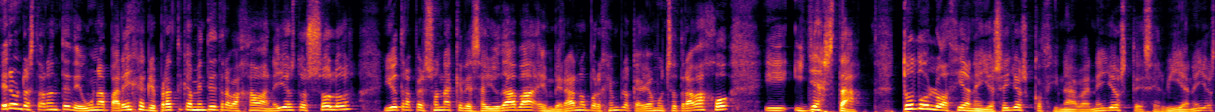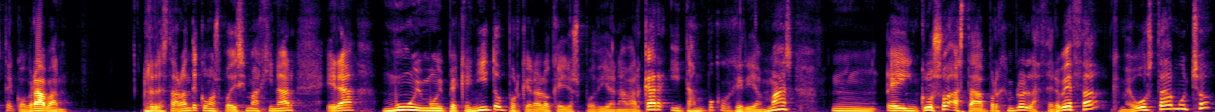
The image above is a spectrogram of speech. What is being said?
Era un restaurante de una pareja que prácticamente trabajaban ellos dos solos y otra persona que les ayudaba en verano, por ejemplo, que había mucho trabajo y, y ya está. Todo lo hacían ellos, ellos cocinaban, ellos te servían, ellos te cobraban. El restaurante, como os podéis imaginar, era muy muy pequeñito porque era lo que ellos podían abarcar y tampoco querían más. Mm, e incluso hasta, por ejemplo, la cerveza, que me gusta mucho,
